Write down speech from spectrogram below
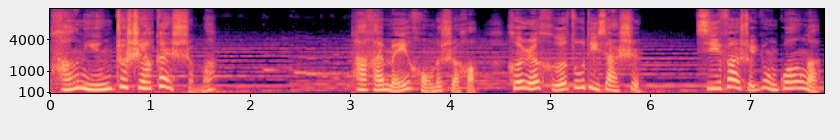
唐宁这是要干什么？他还没红的时候，和人合租地下室，洗发水用光了，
